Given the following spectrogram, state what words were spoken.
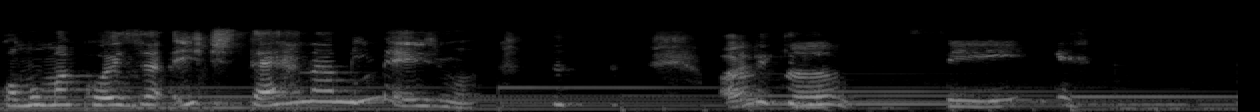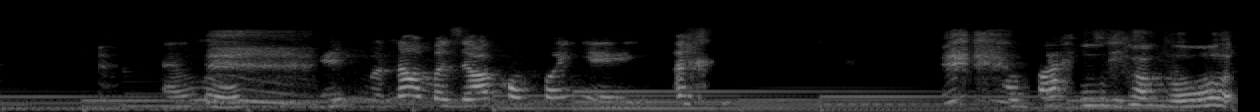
como uma coisa externa a mim mesma. Olha que louco. Sim. É louco mesmo. Não, mas eu acompanhei. Por favor,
